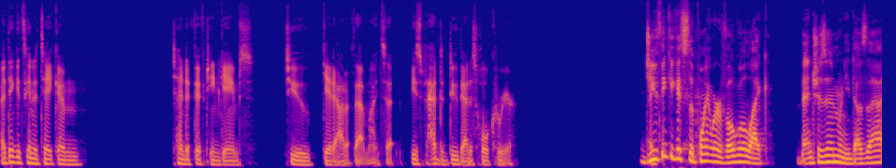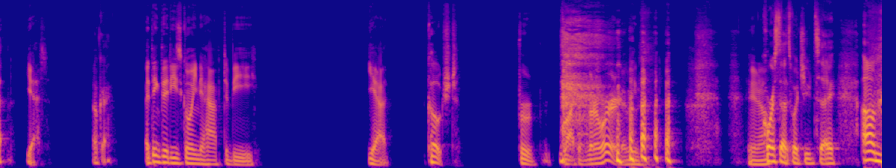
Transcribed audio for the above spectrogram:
I think it's going to take him 10 to 15 games to get out of that mindset. He's had to do that his whole career. Do you think it gets to the point where Vogel like benches him when he does that? Yes. Okay. I think that he's going to have to be yeah, coached, for lack of a better word. I mean, you know, Of course, that's what you'd say. Um,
